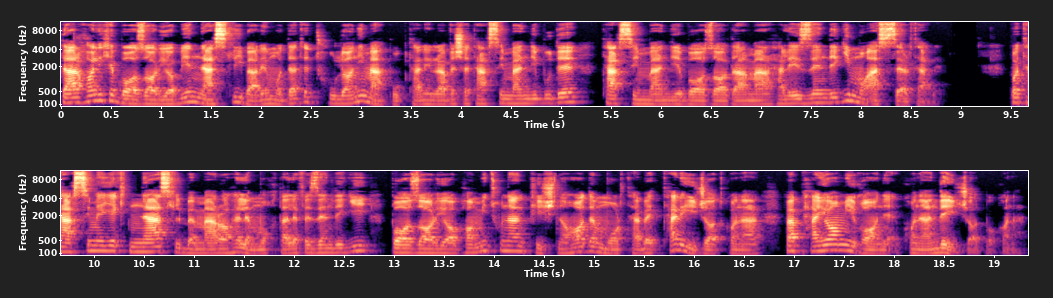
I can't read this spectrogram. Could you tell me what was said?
در حالی که بازاریابی نسلی برای مدت طولانی محبوب ترین روش تقسیم بندی بوده، تقسیم بندی بازار در مرحله زندگی مؤثرتره. با تقسیم یک نسل به مراحل مختلف زندگی بازاریاب ها می‌تونن پیشنهاد مرتبط تری ایجاد کنند و پیامی قانع کننده ایجاد بکنند.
